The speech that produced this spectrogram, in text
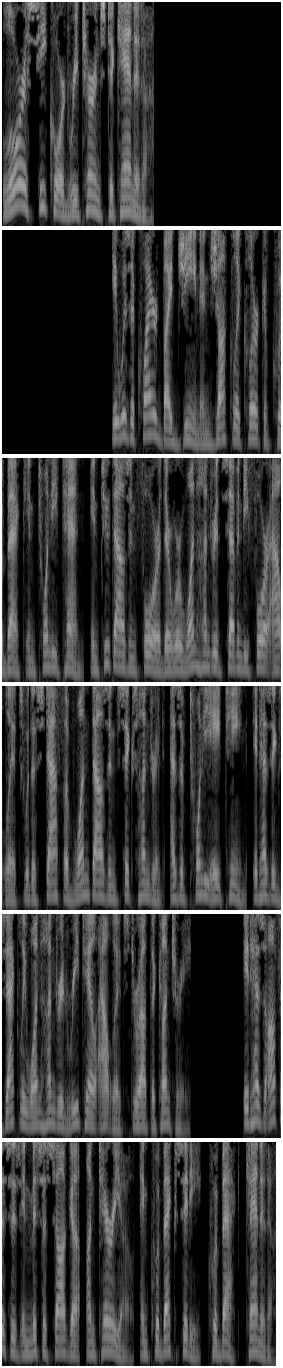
Laura Secord returns to Canada It was acquired by Jean and Jacques Leclerc of Quebec in 2010. In 2004, there were 174 outlets with a staff of 1,600. As of 2018, it has exactly 100 retail outlets throughout the country. It has offices in Mississauga, Ontario, and Quebec City, Quebec, Canada.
